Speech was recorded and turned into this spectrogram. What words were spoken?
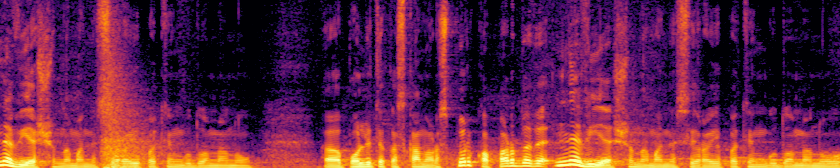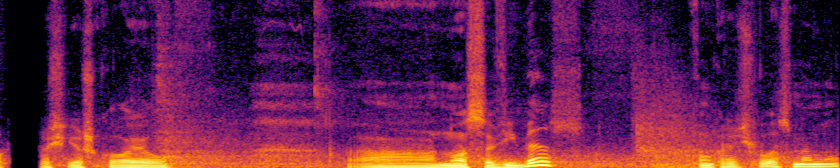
neviešinama, nes yra ypatingų duomenų. E, politikas ką nors pirko, pardavė, neviešinama, nes yra ypatingų duomenų. Aš ieškojau nuosavybės konkrečių asmenų.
